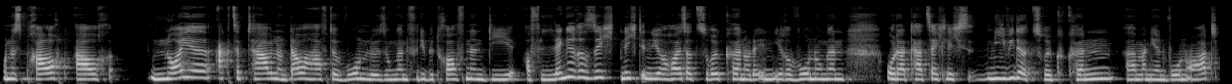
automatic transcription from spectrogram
Und es braucht auch neue, akzeptable und dauerhafte Wohnlösungen für die Betroffenen, die auf längere Sicht nicht in ihre Häuser zurück können oder in ihre Wohnungen oder tatsächlich nie wieder zurück können ähm, an ihren Wohnort.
